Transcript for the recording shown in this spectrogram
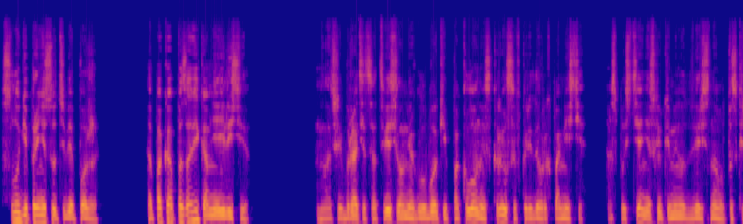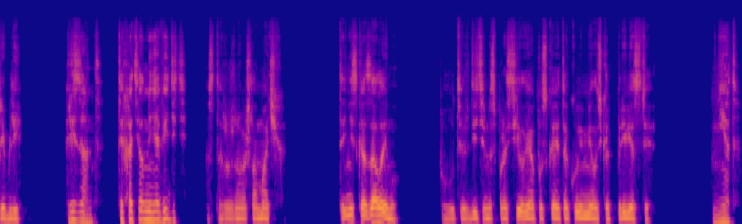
слуги принесут тебе позже. А пока позови ко мне Елисию». Младший братец отвесил мне глубокий поклон и скрылся в коридорах поместья. А спустя несколько минут дверь снова поскребли. «Рязант, ты хотел меня видеть?» Осторожно вошла мачеха. «Ты не сказала ему?» Полутвердительно спросил я, опуская такую мелочь, как приветствие. «Нет»,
